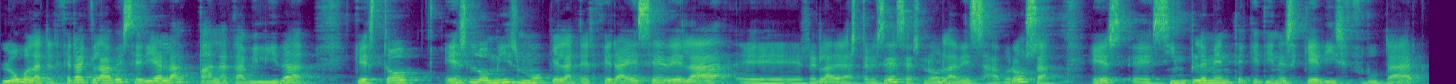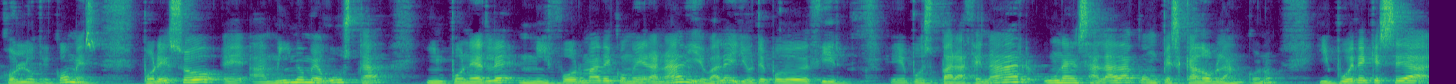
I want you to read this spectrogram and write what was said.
Luego la tercera clave sería la palatabilidad, que esto es lo mismo que la tercera S de la eh, regla de las tres S, ¿no? La de sabrosa. Es eh, simplemente que tienes que disfrutar con lo que comes. Por eso eh, a mí no me gusta imponerle mi forma de comer a nadie, ¿vale? Yo te puedo decir, pues para cenar una ensalada con pescado blanco, ¿no? Y puede que sea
